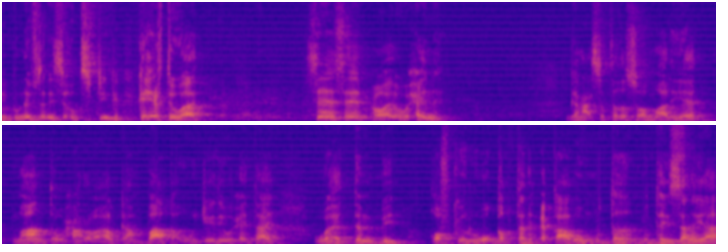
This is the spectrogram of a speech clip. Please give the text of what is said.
ay ku neefsanaysa oxygenka ka xirta waay. U ganacsatada soomaaliyeed maanta waxaan rabaa halkan baaqa uu jeeday waxay tahay waa dembi qofkii lagu qabtana ciqaabo mutaysanayaa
